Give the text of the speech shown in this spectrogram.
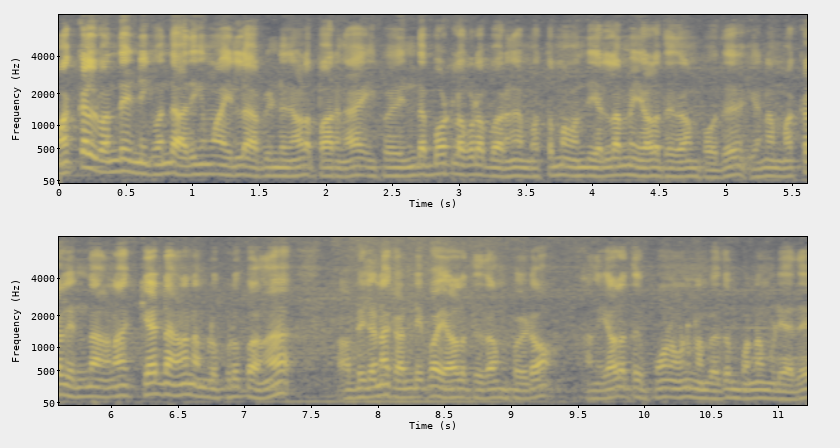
மக்கள் வந்து இன்றைக்கி வந்து அதிகமாக இல்லை அப்படின்றதுனால பாருங்கள் இப்போ இந்த போட்டில் கூட பாருங்கள் மொத்தமாக வந்து எல்லாமே ஏலத்துக்கு தான் போகுது. ஏன்னா மக்கள் இருந்தாங்கன்னா கேட்டாங்கன்னா நம்மளுக்கு கொடுப்பாங்க. அப்படி இல்லைன்னா கண்டிப்பாக ஏலத்துக்கு தான் போயிடும். அங்கே ஏலத்துக்கு போனோம்னு நம்ம எதுவும் பண்ண முடியாது.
